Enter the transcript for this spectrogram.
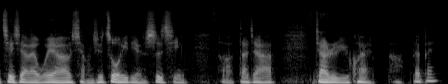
接下来我也要想去做一点事情啊，大家假日愉快啊，拜拜。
